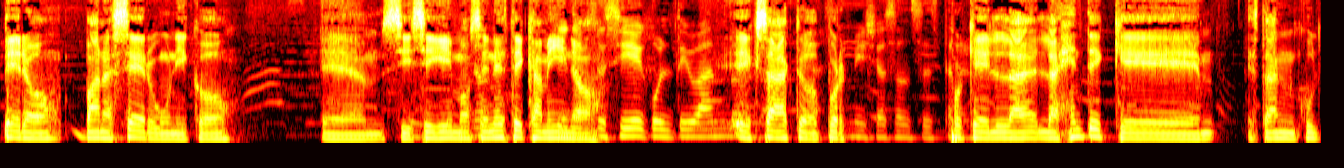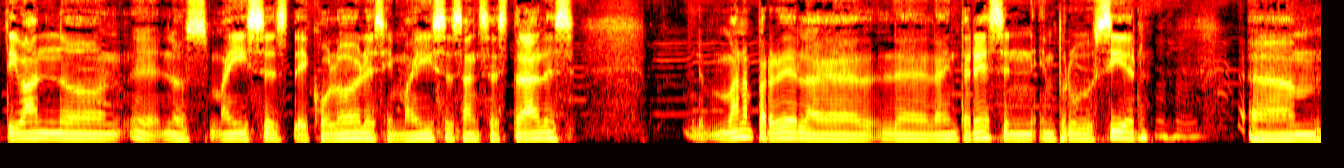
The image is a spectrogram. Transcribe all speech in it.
pero van a ser único eh, si seguimos Si no- en este si camino. no se sigue cultivando Exacto, las por-. Porque la, la gente que están cultivando eh, los maíces de colores y maíces ancestrales van a perder la, la- la interés en, en producir um,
